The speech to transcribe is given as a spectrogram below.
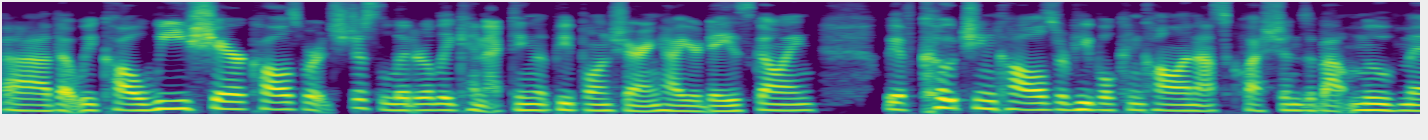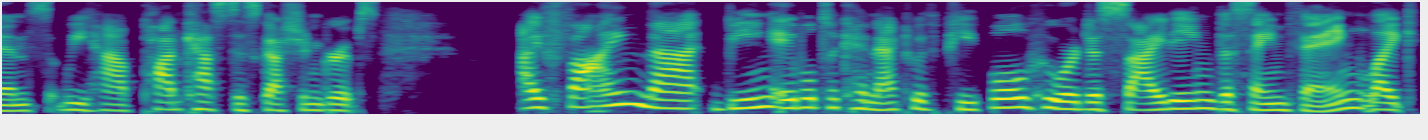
uh, that we call we share calls, where it's just literally connecting with people and sharing how your day is going. We have coaching calls where people can call and ask questions about movements. We have podcast discussion groups. I find that being able to connect with people who are deciding the same thing, like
